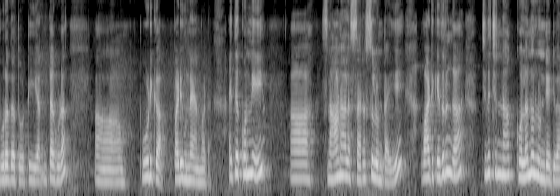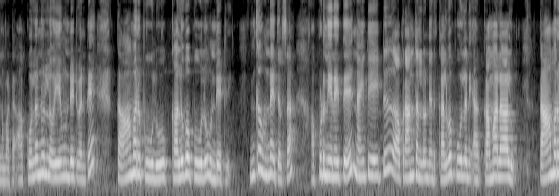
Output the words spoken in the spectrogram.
బురదతోటి అంతా కూడా పూడిక పడి ఉన్నాయన్నమాట. అయితే కొన్ని స్నానాల సరస్సులు ఉంటాయి. వాటికి ఎదురుగా చిన్న చిన్న కొలనులు ఉండేటివి అనమాట ఆ కొలనుల్లో ఏముండేటివి అంటే తామర పువ్వులు కలువ పువ్వులు ఉండేటివి. ఇంకా ఉన్నాయి తెలుసా? అప్పుడు నేనైతే నైంటీ ఎయిట్ ఆ ప్రాంతంలో నేను కలువ పూలని ఆ కమలాలు తామర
